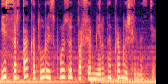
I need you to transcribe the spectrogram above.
Есть сорта, которые используют парфюмерной промышленности.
